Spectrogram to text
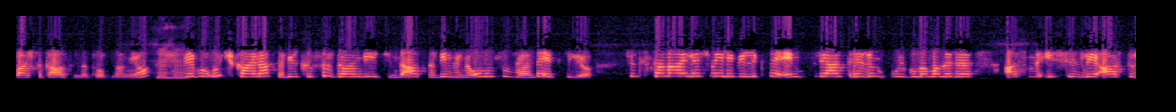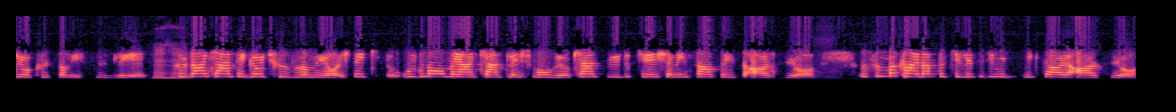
başlık altında toplanıyor. Hı hı. Ve bu üç kaynak da bir kısır döndüğü için de aslında birbirini olumsuz yönde etkiliyor. Çünkü sanayileşmeyle birlikte endüstriyel tarım uygulamaları aslında işsizliği arttırıyor kırsal işsizliği. Hı hı. Kırdan kente göç hızlanıyor. İşte uygun olmayan kentleşme oluyor. Kent büyüdükçe yaşayan insan sayısı artıyor. Isınma kaynaklı kirletici miktarı artıyor.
